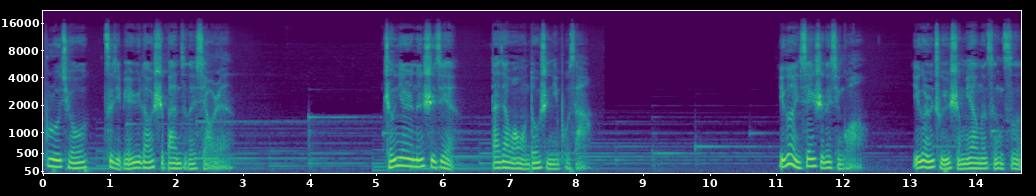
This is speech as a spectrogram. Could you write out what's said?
不如求自己别遇到使绊子的小人。成年人的世界，大家往往都是泥菩萨。一个很现实的情况，一个人处于什么样的层次，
